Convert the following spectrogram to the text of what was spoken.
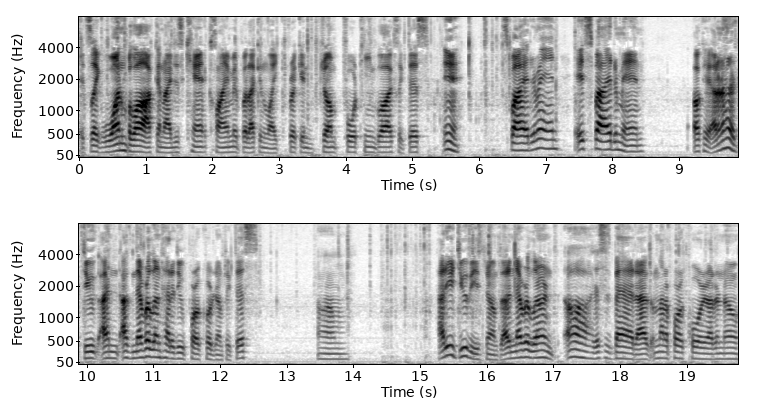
it's like one block and I just can't climb it, but I can like freaking jump 14 blocks like this. Eh. Spider-Man, it's Spider-Man. Okay, I don't know how to do, I, I've never learned how to do parkour jumps like this. Um, how do you do these jumps? I never learned. Oh, this is bad. I, am not a parkour. I don't know.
